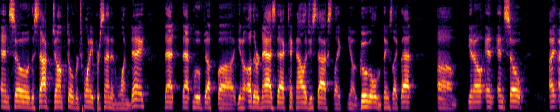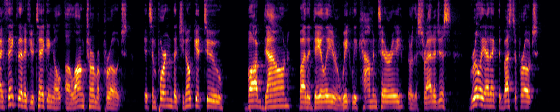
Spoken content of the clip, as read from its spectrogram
And so the stock jumped over 20% in one day. That that moved up, uh, you know, other Nasdaq technology stocks like you know Google and things like that. Um, you know, and and so I, I think that if you're taking a, a long term approach, it's important that you don't get too bogged down by the daily or weekly commentary or the strategist. Really, I think the best approach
